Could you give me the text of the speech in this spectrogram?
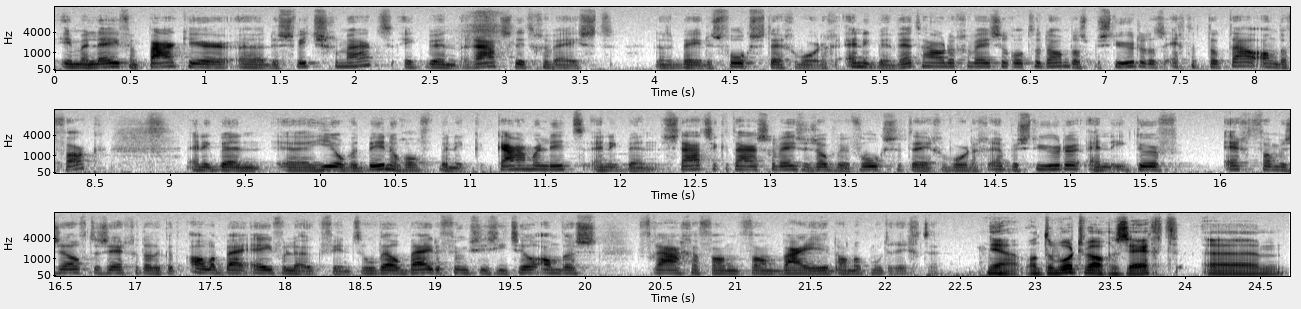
in mijn leven een paar keer de switch gemaakt. Ik ben raadslid geweest dan ben je dus volksvertegenwoordiger en ik ben wethouder geweest in Rotterdam. Dat is bestuurder, dat is echt een totaal ander vak. En ik ben uh, hier op het Binnenhof ben ik Kamerlid en ik ben staatssecretaris geweest, dus ook weer volksvertegenwoordiger en bestuurder. En ik durf echt van mezelf te zeggen dat ik het allebei even leuk vind. Hoewel beide functies iets heel anders vragen van, van waar je je dan op moet richten. Ja, want er wordt wel gezegd, um,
